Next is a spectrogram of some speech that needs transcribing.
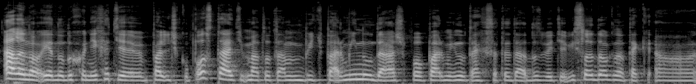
Ale no, jednoducho necháte paličku postať, má to tam byť pár minút a až po pár minútach sa teda dozviete výsledok. No tak uh,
